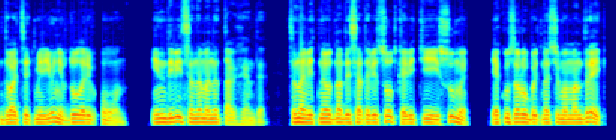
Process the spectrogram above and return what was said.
20 мільйонів доларів ООН. І не дивіться на мене так, Генде. Це навіть не одна десята відсотка від тієї суми, яку заробить на цьому мандрейк,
